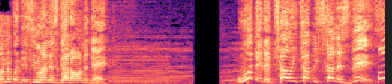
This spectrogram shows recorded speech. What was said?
wonder what Disney Minus got on today. What in a Teletubby sun is this?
